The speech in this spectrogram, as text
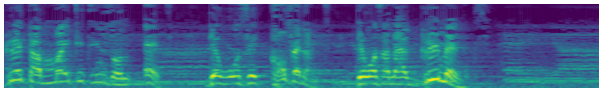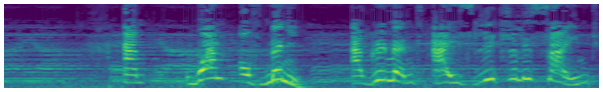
great and mighty things on earth, there was a covenant, there was an agreement. And one of many agreements I literally signed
